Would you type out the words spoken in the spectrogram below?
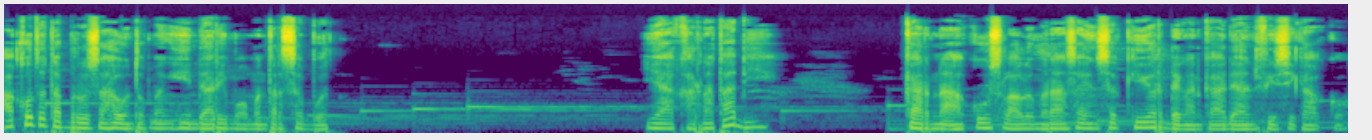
aku tetap berusaha untuk menghindari momen tersebut Ya karena tadi, karena aku selalu merasa insecure dengan keadaan fisik aku.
